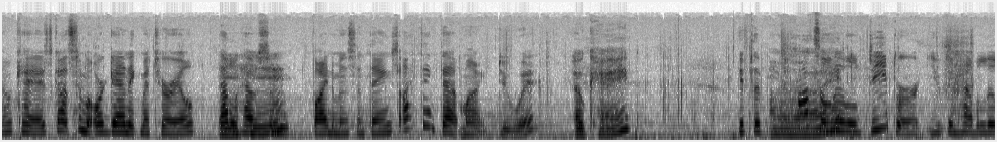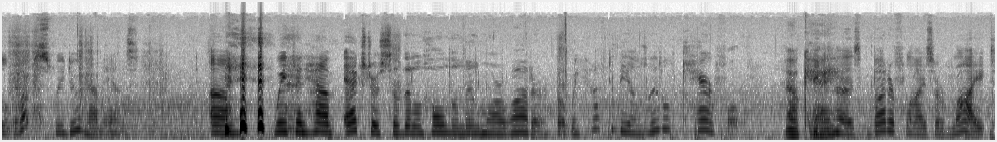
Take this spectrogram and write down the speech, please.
okay, it's got some organic material. That'll have some Mm-hmm. vitamins and things. I think that might do it. Okay. If the All pot's a little deeper, you can have a little. Whoops, we do have ants. Um, we can have extra so that it'll hold a little more water, but we have to be a little careful Okay. because butterflies are light.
